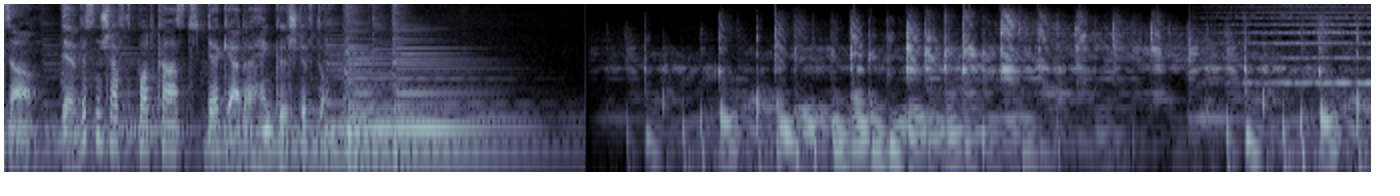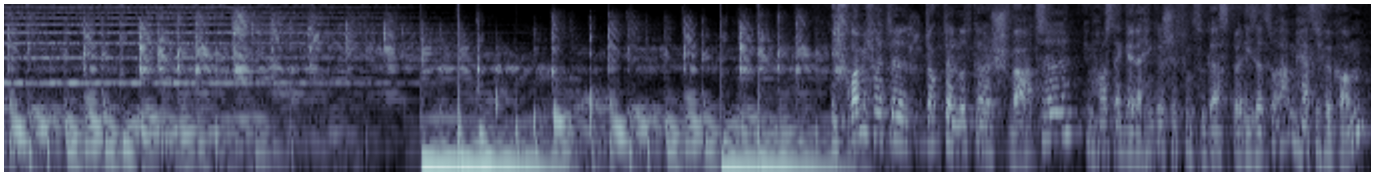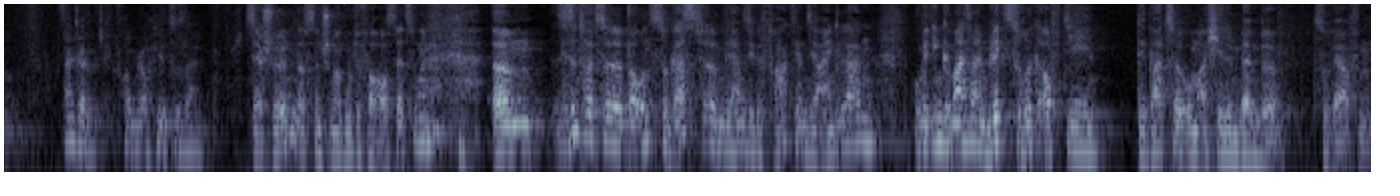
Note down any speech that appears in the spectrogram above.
WISA, der Wissenschaftspodcast der Gerda Henkel Stiftung. Ich freue mich heute, Dr. Ludger Schwarte im Haus der Gerda Henkel Stiftung zu Gast bei dieser zu haben. Herzlich willkommen. Danke, ich freue mich auch hier zu sein. Sehr schön, das sind schon mal gute Voraussetzungen. ähm, Sie sind heute bei uns zu Gast. Ähm, wir haben Sie gefragt, wir haben Sie eingeladen, um mit Ihnen gemeinsam einen Blick zurück auf die Debatte um Achille Mbembe zu werfen.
